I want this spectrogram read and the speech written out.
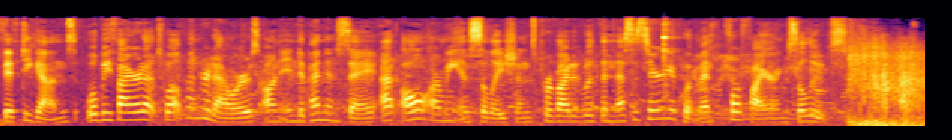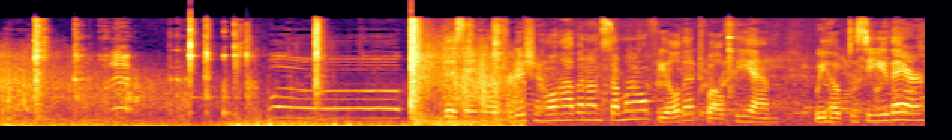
50 guns, will be fired at 1200 hours on Independence Day at all Army installations provided with the necessary equipment for firing salutes. This annual tradition will happen on Summerall Field at 12 p.m. We hope to see you there.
